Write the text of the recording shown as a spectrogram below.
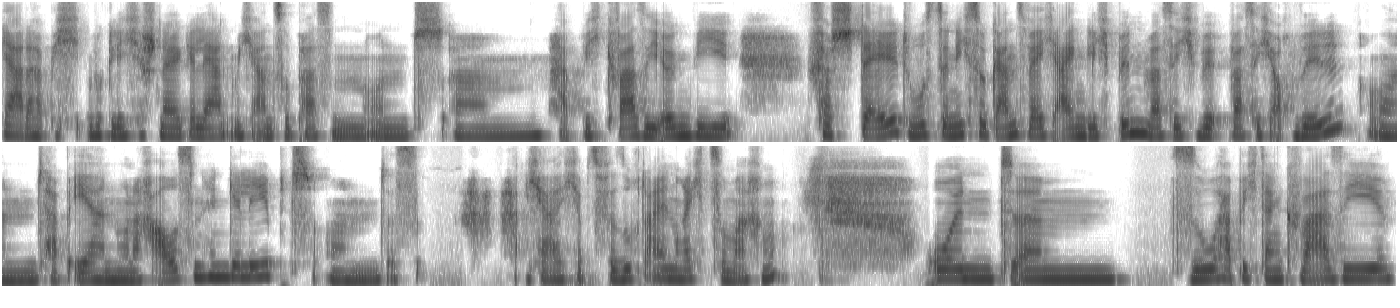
ja, da habe ich wirklich schnell gelernt, mich anzupassen und ähm, habe mich quasi irgendwie verstellt, wusste nicht so ganz, wer ich eigentlich bin, was ich was ich auch will und habe eher nur nach außen hin gelebt und das ja, ich habe es versucht, allen recht zu machen und ähm, so habe ich dann quasi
